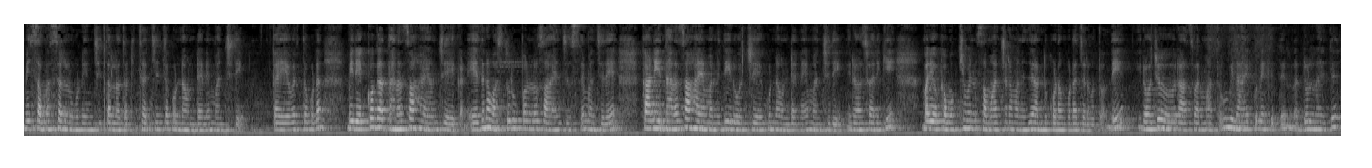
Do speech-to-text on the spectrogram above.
మీ సమస్యలను గురించి ఇతరులతోటి చర్చించకుండా ఉంటేనే మంచిది. ఎవరితో కూడా మీరు ఎక్కువగా ధన సహాయం చేయకండి. ఏదైనా వస్తు రూపంలో సహాయం చేస్తే మంచిదే. కానీ ధన సహాయం అనేది ఈరోజు చేయకుండా ఉంటేనే మంచిది. ఈ వారికి మరి ఒక ముఖ్యమైన సమాచారం అనేది అందుకోవడం కూడా జరుగుతుంది. ఈరోజు రాశివారి మాత్రం వినాయకునికి అయితే లడ్డూలను అయితే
